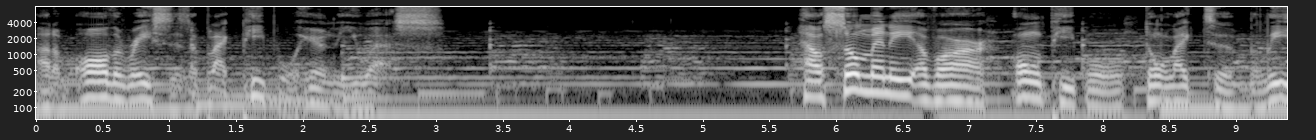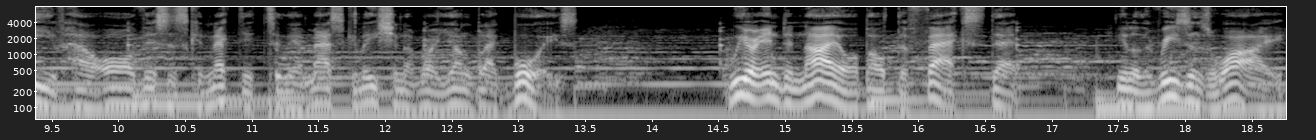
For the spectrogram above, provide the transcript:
out of all the races of black people here in the US. How so many of our own people don't like to believe how all this is connected to the emasculation of our young black boys. We are in denial about the facts that, you know, the reasons why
